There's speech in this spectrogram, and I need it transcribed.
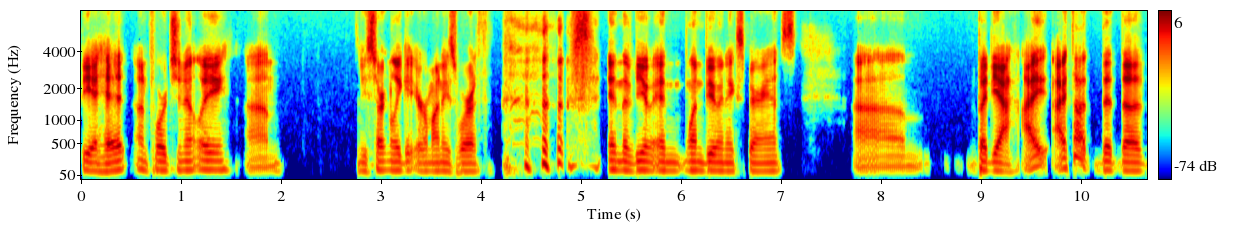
be a hit, unfortunately. Um, you certainly get your money's worth in the view in one viewing experience. Um, but yeah, I I thought that the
